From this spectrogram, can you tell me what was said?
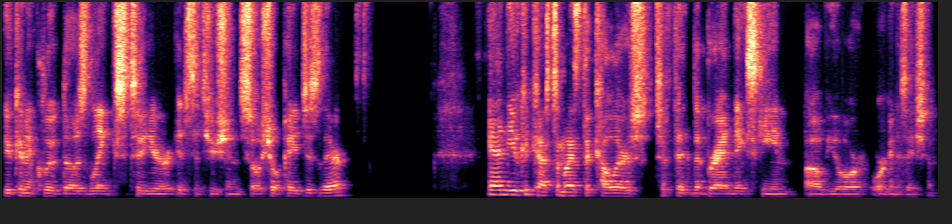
you can include those links to your institution social pages there. And you could customize the colors to fit the branding scheme of your organization.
